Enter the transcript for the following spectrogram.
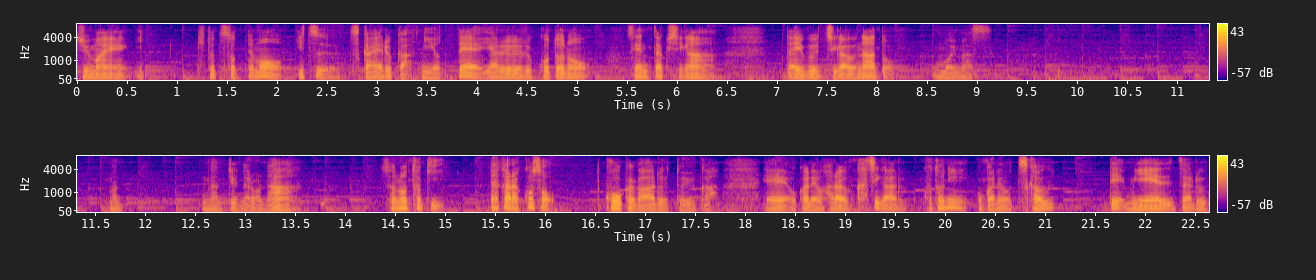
10万円一つとってもいつ使えるかによってやれることの選択肢がだいぶ違うなと思います。まあ、なんて言うんだろうなその時だからこそ効果があるというか、えー、お金を払う価値があることにお金を使うって見えざる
